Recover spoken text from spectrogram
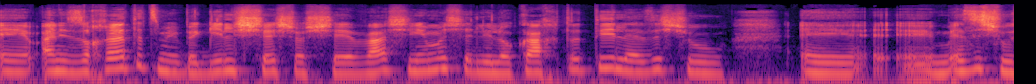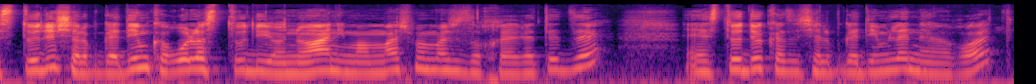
אני זוכרת את עצמי בגיל 6 או 7, שאימא שלי לוקחת אותי לאיזשהו אה, אה, איזשהו סטודיו של בגדים, קראו לו סטודיו נועה, אני ממש ממש זוכרת את זה. סטודיו כזה של בגדים לנערות,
